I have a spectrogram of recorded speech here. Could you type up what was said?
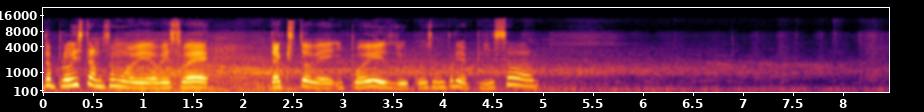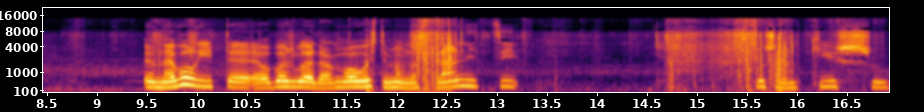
da prolistam samo ove, ove svoje tekstove i poeziju koju sam prije pisala. Ne volite, evo baš gledam, ovo isto imam na stranici. Slušam kišu.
